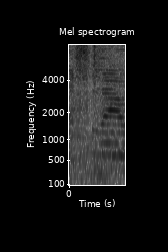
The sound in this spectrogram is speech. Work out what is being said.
much.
